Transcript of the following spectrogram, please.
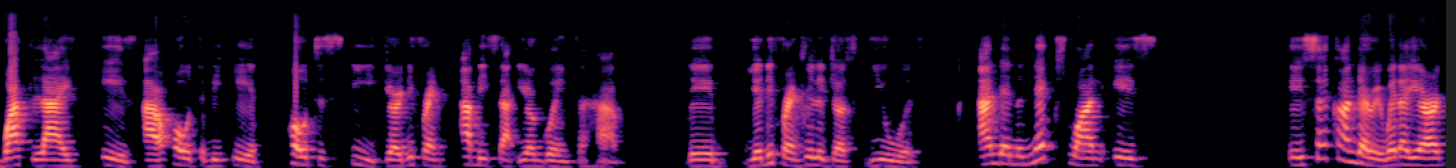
what life is, or how to behave, how to speak, your different habits that you're going to have, the, your different religious views. And then the next one is a secondary, whether you're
